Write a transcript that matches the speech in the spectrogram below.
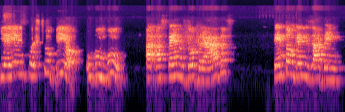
E aí a gente vai subir, ó, o bumbum, a, as pernas dobradas, tenta organizar bem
